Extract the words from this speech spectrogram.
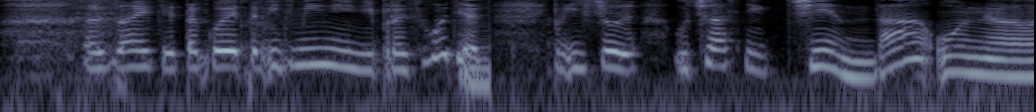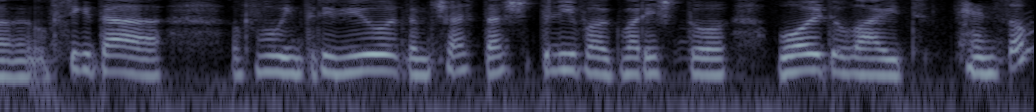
знаете, такое это изменение не происходит. Еще участник Джин, да, он э, всегда в интервью там часто шутливо говорит, что worldwide handsome,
